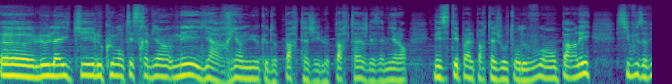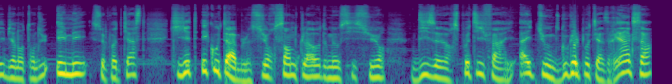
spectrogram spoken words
euh, le liker, le commenter serait bien, mais il n'y a rien de mieux que de partager. Le partage, les amis. Alors, n'hésitez pas à le partager autour de vous, à en parler si vous avez bien entendu aimé ce podcast qui est écoutable sur SoundCloud, mais aussi sur Deezer, Spotify, iTunes, Google Podcast. Rien que ça,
